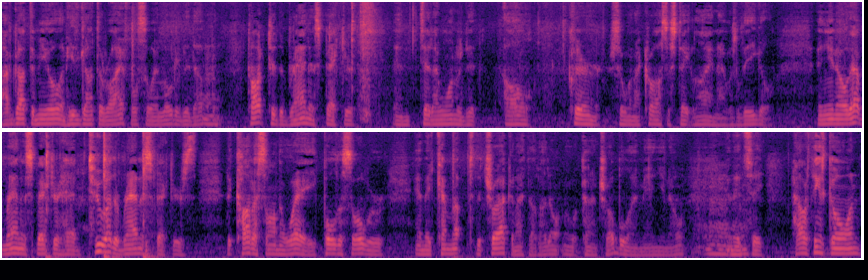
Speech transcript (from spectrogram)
I've got the mule and he's got the rifle, so I loaded it up and mm. talked to the brand inspector, and said I wanted it all clear, so when I crossed the state line, I was legal. And you know that brand inspector had two other brand inspectors that caught us on the way, pulled us over, and they come up to the truck, and I thought, I don't know what kind of trouble I'm in, you know. And they'd mm-hmm. say, "How are things going?"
